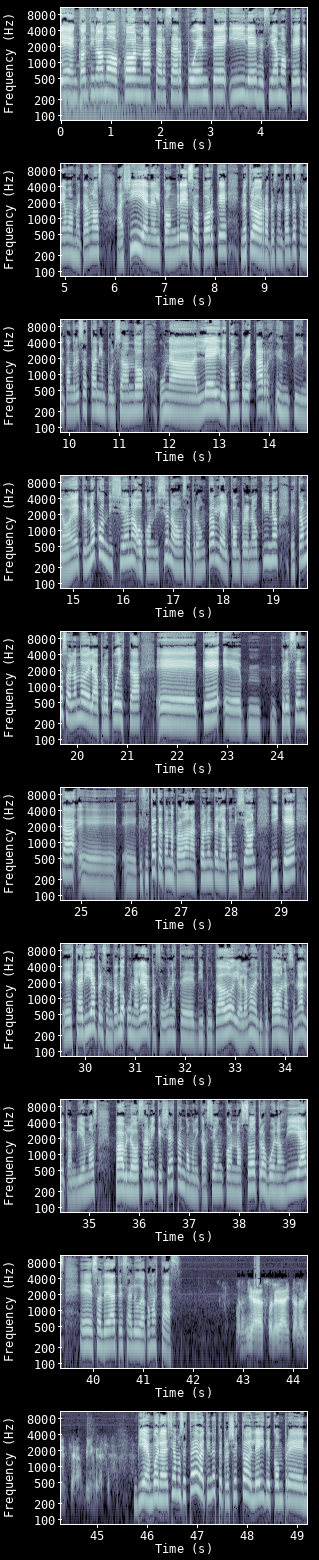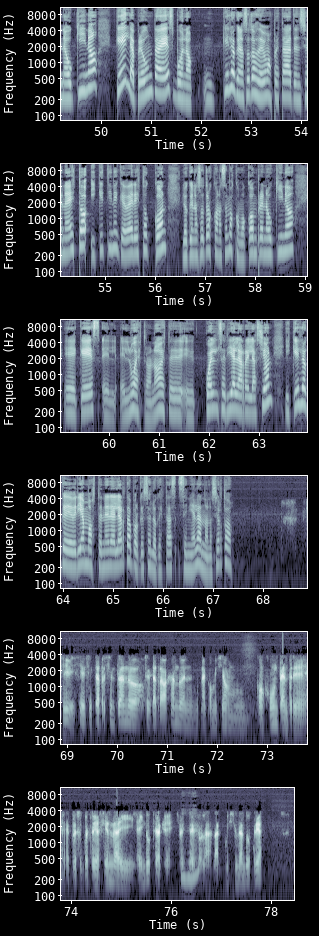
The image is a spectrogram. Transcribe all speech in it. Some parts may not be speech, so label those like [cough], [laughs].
Bien, continuamos con más tercer puente y les decíamos que queríamos meternos allí en el Congreso porque nuestros representantes en el Congreso están impulsando una ley de compre argentino ¿eh? que no condiciona o condiciona, vamos a preguntarle al compre neuquino. Estamos hablando de la propuesta eh, que eh, presenta, eh, eh, que se está tratando, perdón, actualmente en la comisión y que eh, estaría presentando una alerta, según este diputado, y hablamos del diputado nacional de Cambiemos, Pablo Servi, que ya está en comunicación con nosotros. Buenos días. Soledad te saluda. ¿Cómo estás? Buenos días, Soledad y toda la audiencia. Bien, gracias. Bien, bueno, decíamos, está debatiendo este proyecto de ley de compre neuquino, que la pregunta es, bueno, ¿qué es lo que nosotros debemos prestar atención a esto y qué tiene que ver esto con lo que nosotros conocemos como compre neuquino, eh, que es el, el, nuestro, ¿no? Este, eh, ¿Cuál sería la relación y qué es lo que deberíamos tener alerta? Porque eso es lo que estás señalando, ¿no es cierto? Sí, sí, se está presentando, se está trabajando en una comisión conjunta entre presupuesto y Hacienda y, e Industria, que yo integro la, Comisión de Industria,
